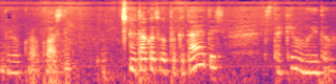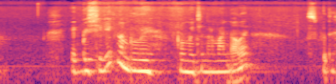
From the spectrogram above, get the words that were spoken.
Дуже класний. І так от ви прокидаєтесь з таким видом. Якби ще вікна були помиті нормально, але. Господи.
